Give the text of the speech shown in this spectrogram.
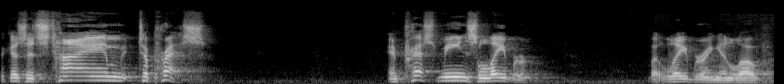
Because it's time to press. And press means labor but laboring in love.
